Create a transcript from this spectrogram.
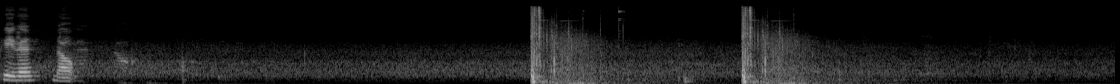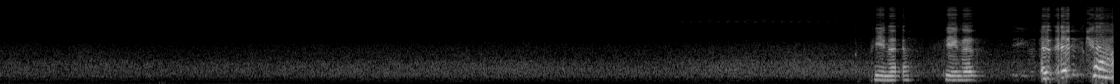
Penis? No. Penis? Penis? It's cat.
